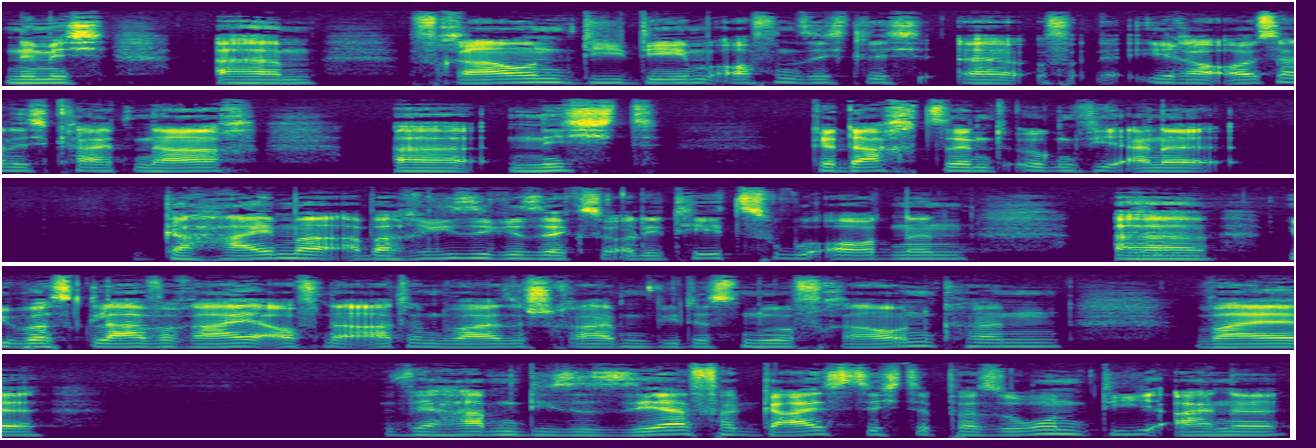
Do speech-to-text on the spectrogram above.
nämlich ähm, Frauen, die dem offensichtlich äh, ihrer Äußerlichkeit nach äh, nicht gedacht sind, irgendwie eine geheime, aber riesige Sexualität zuordnen, äh, über Sklaverei auf eine Art und Weise schreiben, wie das nur Frauen können, weil wir haben diese sehr vergeistigte Person, die eine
